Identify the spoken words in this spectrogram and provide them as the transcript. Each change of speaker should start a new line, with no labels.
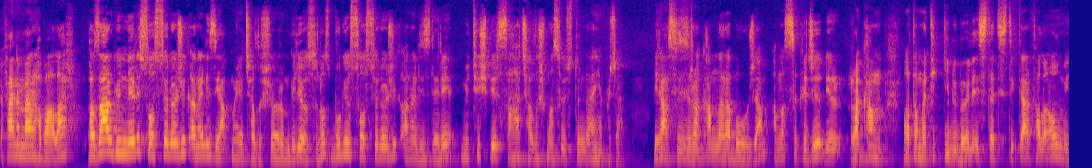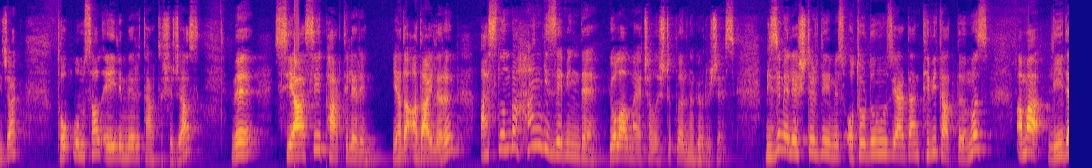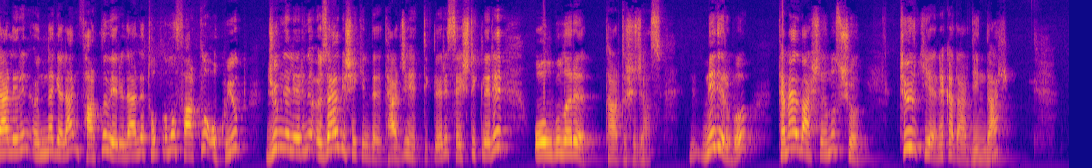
Efendim merhabalar. Pazar günleri sosyolojik analiz yapmaya çalışıyorum biliyorsunuz. Bugün sosyolojik analizleri müthiş bir saha çalışması üstünden yapacağım. Biraz sizi rakamlara boğacağım ama sıkıcı bir rakam, matematik gibi böyle istatistikler falan olmayacak. Toplumsal eğilimleri tartışacağız ve siyasi partilerin ya da adayların aslında hangi zeminde yol almaya çalıştıklarını göreceğiz. Bizim eleştirdiğimiz, oturduğumuz yerden tweet attığımız ama liderlerin önüne gelen farklı verilerle toplumu farklı okuyup cümlelerini özel bir şekilde tercih ettikleri, seçtikleri olguları tartışacağız. Nedir bu? Temel başlığımız şu. Türkiye ne kadar dindar?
